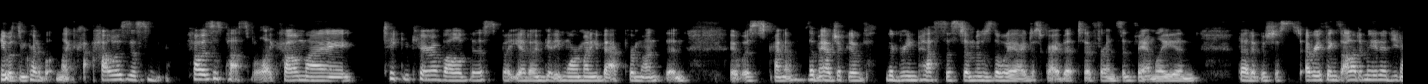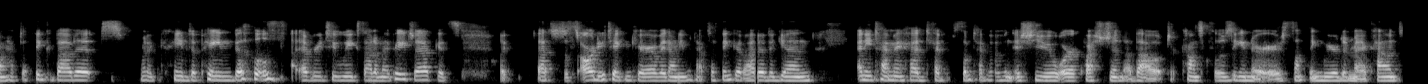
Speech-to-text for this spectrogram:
it was incredible. I'm like, how is this? How is this possible? Like, how am I taking care of all of this, but yet I'm getting more money back per month? And it was kind of the magic of the GreenPath system, is the way I describe it to friends and family, and that it was just everything's automated. You don't have to think about it. When it came to paying bills every two weeks out of my paycheck, it's like that's just already taken care of. I don't even have to think about it again. Anytime I had type, some type of an issue or a question about accounts closing or something weird in my account,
